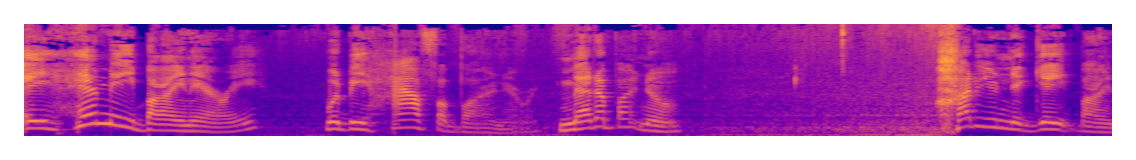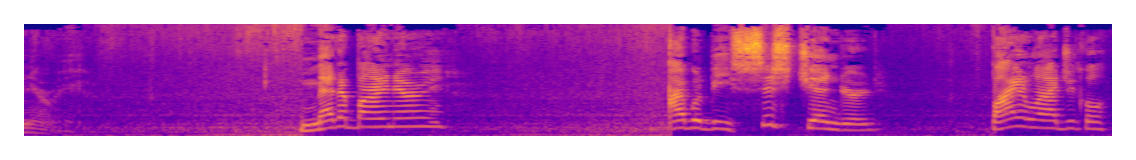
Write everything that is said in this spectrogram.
a hemi-binary would be half a binary. Meta binary? No. How do you negate binary? Meta binary? I would be cisgendered, biological,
